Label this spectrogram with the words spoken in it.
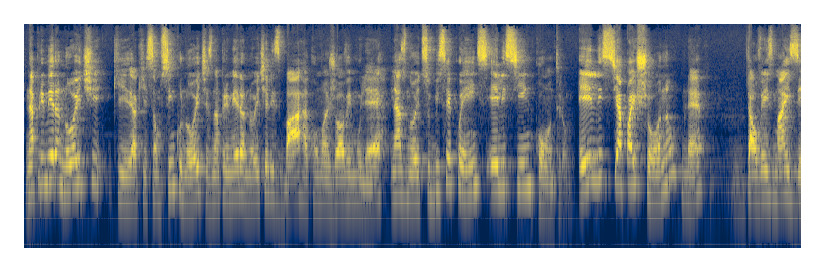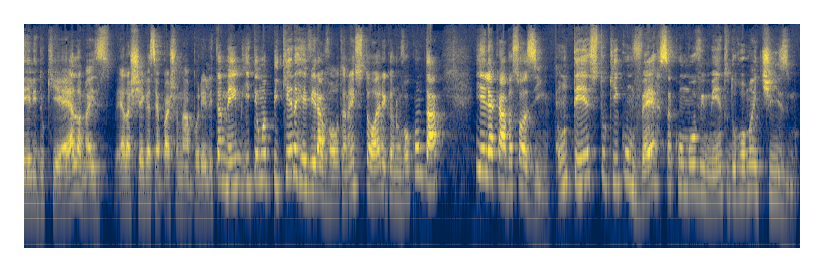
Na primeira noite, que aqui são cinco noites, na primeira noite ele esbarra com uma jovem mulher. Nas noites subsequentes, eles se encontram. Eles se apaixonam, né? Talvez mais ele do que ela, mas ela chega a se apaixonar por ele também, e tem uma pequena reviravolta na história que eu não vou contar, e ele acaba sozinho. Um texto que conversa com o movimento do romantismo.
